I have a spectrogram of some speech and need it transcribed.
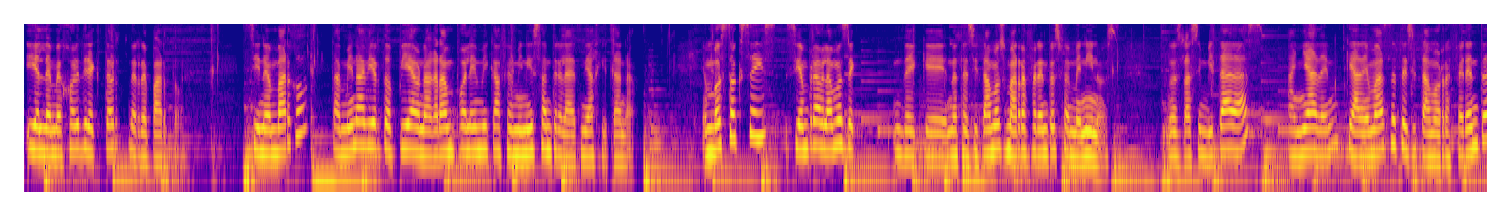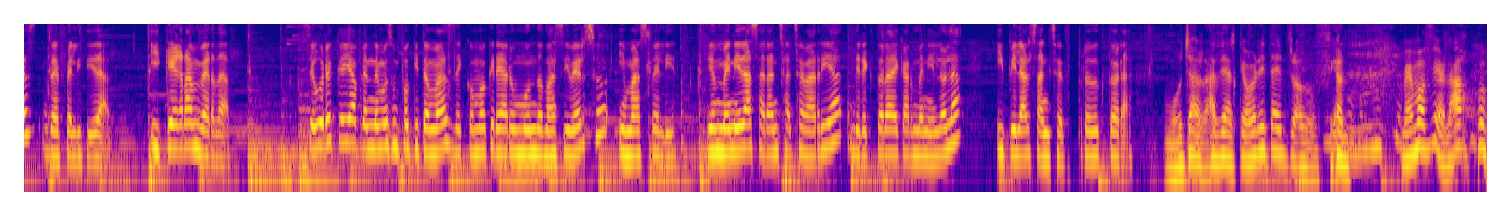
y el de mejor director de reparto. Sin embargo, también ha abierto pie a una gran polémica feminista entre la etnia gitana. En Vostok 6 siempre hablamos de, de que necesitamos más referentes femeninos. Nuestras invitadas añaden que además necesitamos referentes de felicidad. Y qué gran verdad. Seguro que hoy aprendemos un poquito más de cómo crear un mundo más diverso y más feliz. Bienvenidas Arancha Echevarría, directora de Carmen y Lola, y Pilar Sánchez, productora. Muchas gracias, qué bonita introducción. Me he emocionado.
